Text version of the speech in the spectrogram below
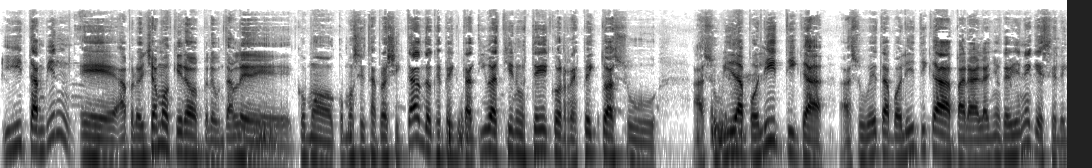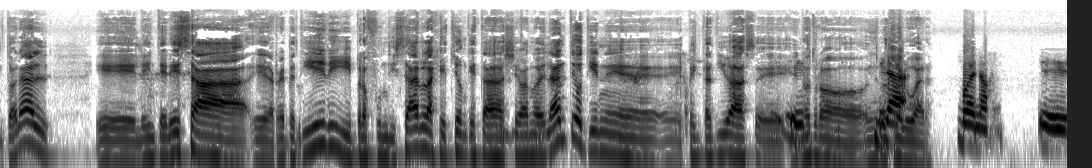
Y también eh, aprovechamos, quiero preguntarle cómo, cómo se está proyectando, qué expectativas tiene usted con respecto a su, a su vida política, a su beta política para el año que viene, que es electoral. Eh, ¿Le interesa eh, repetir y profundizar la gestión que está llevando adelante o tiene expectativas en, otro, en otro lugar? Bueno, eh,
